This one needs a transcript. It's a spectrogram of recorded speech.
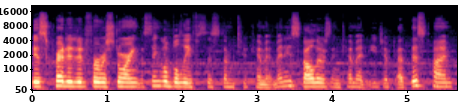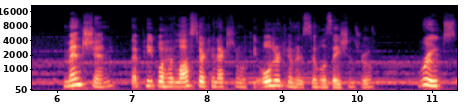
is credited for restoring the single belief system to Kemet. Many scholars in Kemet, Egypt at this time mention that people had lost their connection with the older Kemet civilization's roots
